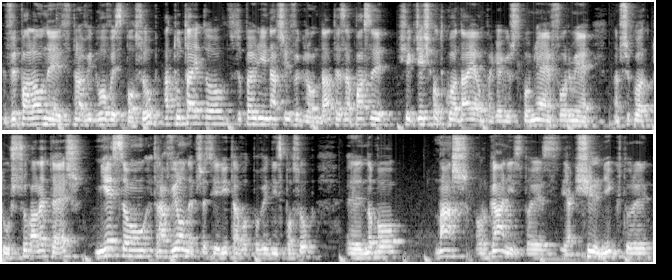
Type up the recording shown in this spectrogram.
wypalony w prawidłowy sposób, a tutaj to zupełnie inaczej wygląda. Te zapasy się gdzieś odkładają, tak jak już wspomniałem, w formie na przykład tłuszczu, ale też nie są trawione przez jelita w odpowiedni sposób, y, no bo nasz organizm to jest jak silnik, który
